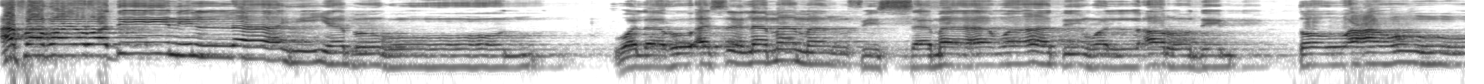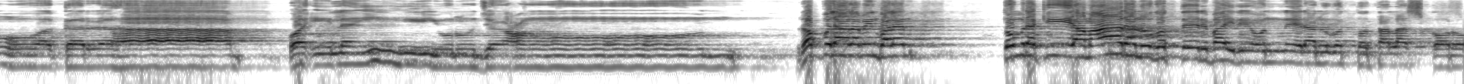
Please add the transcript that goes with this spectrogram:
আফা গায়রা দীনিল্লাহি ইয়াবগুন? وله أسلم من في السماوات والأرض طوعا وكرها وإليه يرجعون رب العالمين বলেন তোমরা কি আমার আনুগত্যের বাইরে অন্যের আনুগত্য তালাশ করো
